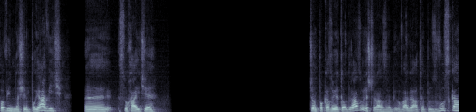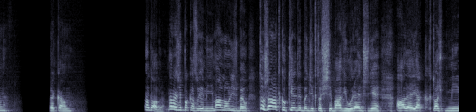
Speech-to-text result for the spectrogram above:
Powinno się pojawić. E, Słuchajcie. Czy on pokazuje to od razu? Jeszcze raz zrobię. Uwaga, AT plus wuskan. Czekam. No dobra, na razie pokazuję minimalną liczbę. To rzadko kiedy będzie ktoś się bawił ręcznie, ale jak ktoś mi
